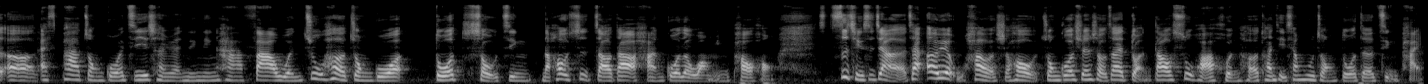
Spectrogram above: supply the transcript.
呃 s p a 总国籍成员宁宁哈发文祝贺中国。夺首金，然后是遭到韩国的网民炮轰。事情是这样的，在二月五号的时候，中国选手在短道速滑混合团体项目中夺得金牌。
